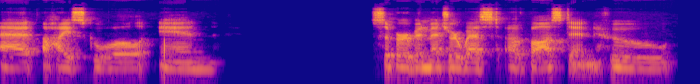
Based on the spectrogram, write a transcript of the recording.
at a high school in suburban Metro West of Boston who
